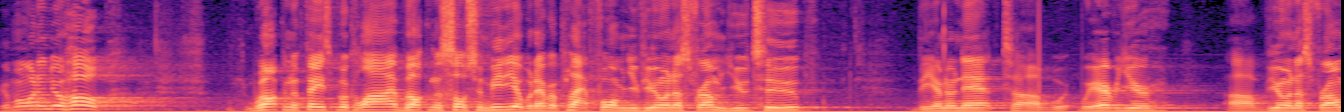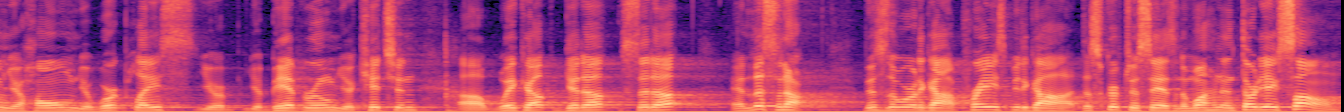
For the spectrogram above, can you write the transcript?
Good morning, New Hope. Welcome to Facebook Live. Welcome to social media, whatever platform you're viewing us from YouTube, the internet, uh, wherever you're uh, viewing us from, your home, your workplace, your, your bedroom, your kitchen. Uh, wake up, get up, sit up, and listen up. This is the word of God. Praise be to God. The scripture says in the 138th Psalm,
